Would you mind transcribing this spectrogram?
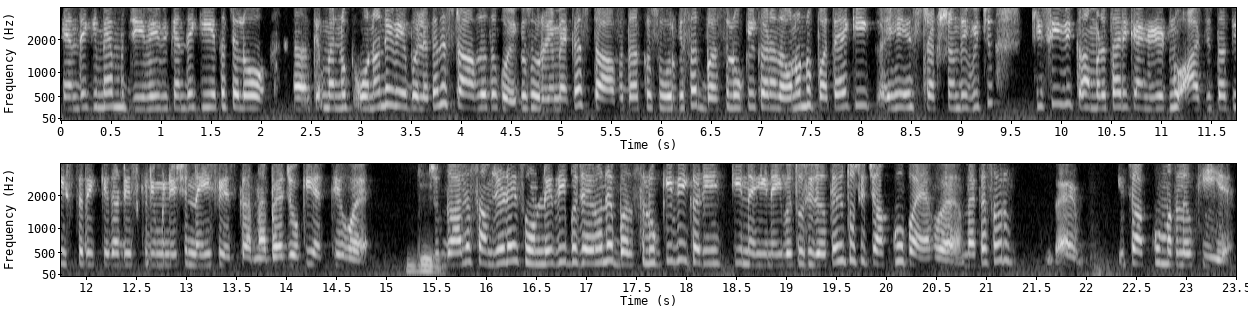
ਕਹਿੰਦੇ ਕਿ ਮੈਮ ਜਿਵੇਂ ਵੀ ਕਹਿੰਦੇ ਕਿ ਇਹ ਤਾਂ ਚਲੋ ਅਹ, ਕਿ ਮੈਨੂੰ ਉਹਨਾਂ ਨੇ ਵੀ ਇਹ ਬੋਲਿਆ ਕਹਿੰਦੇ ਸਟਾਫ ਦਾ ਤਾਂ ਕੋਈ ਕਸੂਰ ਨਹੀਂ। ਮੈਂ ਕਿਹਾ ਸਟਾਫ ਦਾ ਕਸੂਰ ਕਿ ਸਰ ਬਸਲੂਕੀ ਕਰਨ ਦਾ। ਉਹਨਾਂ ਨੂੰ ਪਤਾ ਹੈ ਕਿ ਇਹ ਇੰਸਟਰਕਸ਼ਨ ਦੇ ਵਿੱਚ ਕਿਸੇ ਵੀ ਅੰਮ੍ਰਿਤਧਾਰੀ ਕੈਂਡੀਡੇਟ ਨੂੰ ਅੱਜ ਤੱਕ ਇਸ ਤਰੀਕੇ ਦਾ ਡਿਸਕ੍ਰਿਮੀਨੇਸ਼ਨ ਨਹੀਂ ਫੇਸ ਕਰਨਾ ਪਿਆ ਜੋ ਕਿ ਇੱਥੇ ਹੋਇਆ ਹੈ। ਜੀ। ਜੋ ਗੱਲ ਸਮਝਣੇ ਸੁਣਨੇ ਦੀ ਬਜਾਏ ਉਹਨੇ ਬਦਸਲੂਕੀ ਵੀ ਕਰੀ ਕਿ ਨਹੀਂ ਨਹੀਂ ਬਸ ਤੁਸੀਂ ਜਦੋਂ ਕਹਿੰਦੇ ਤੁਸੀਂ ਚਾਕੂ ਪਾਇਆ ਹੋਇਆ ਹੈ। ਮੈਂ ਕਿਹਾ ਸਰ ਇਹ ਚਾਕੂ ਮਤਲਬ ਕੀ ਹੈ?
